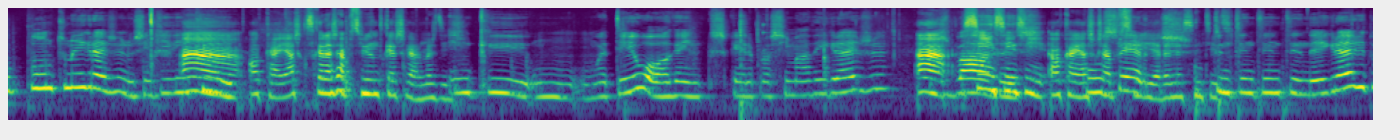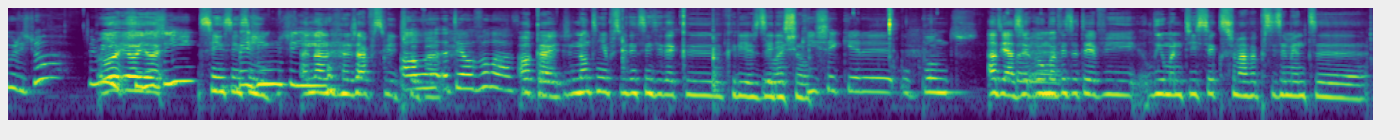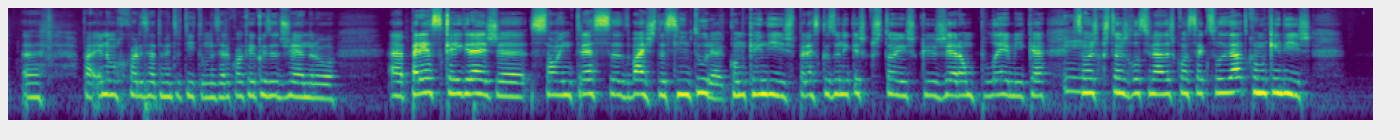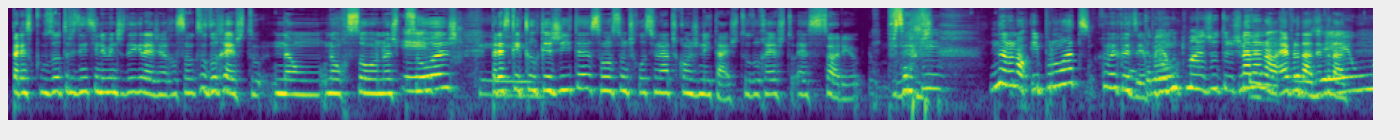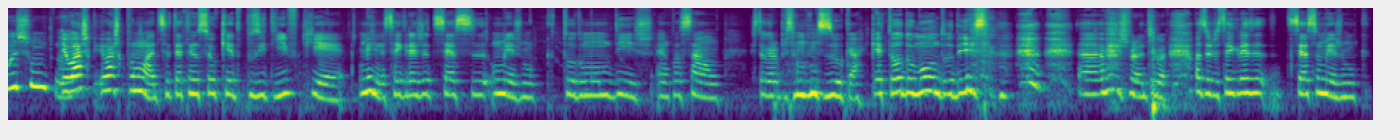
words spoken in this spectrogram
o ponto na igreja, no sentido em Ah, ok. Acho que se calhar já percebi onde quer chegar, mas que, diz. em que um, um ateu ou alguém que se quer aproximar da igreja Ah, sim, sim, sim. Ok, acho que já percebi. Era nesse sentido. tum, tum, tum, da igreja e depois dizes, oh, Oi, oi, oi. Sim, sim, sim. beijinhos e- Ah, não, não, já percebi, desculpa. até Alvalade. Ok, Pronto. não tinha percebido em que sentido é que querias dizer Eu isso. acho que isso é que era o ponto. Aliás, eu para- uma vez até vi, li uma notícia que se chamava precisamente. ah, pá, eu não me recordo exatamente o título, mas era qualquer coisa do género. ah, parece que a igreja só interessa debaixo da cintura, como quem diz. Parece que as únicas questões que geram polémica É. são as questões relacionadas com a sexualidade, como quem diz. Parece que os outros ensinamentos da igreja em relação a tudo o resto não, não ressoam nas pessoas. porque- Parece que aquilo que agita são assuntos relacionados com os genitais. Tudo o resto é acessório. Percebes? É- Não, não, não. E por um lado, como é que eu ia dizer? Também Por há um- muito mais outras Não, não, coisas. não, é verdade, mas é verdade. É um assunto, não é? Eu acho, que- eu acho que, por um lado, isso até tem o seu quê de positivo, que é... Imagina, se a Igreja dissesse o mesmo que todo o mundo diz em relação... Isto agora parece muito Zuka, que é todo o mundo diz... Ah, mas pronto, igual. Ou seja, se a Igreja dissesse o mesmo, que,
